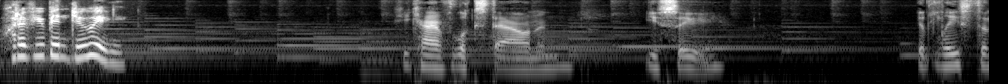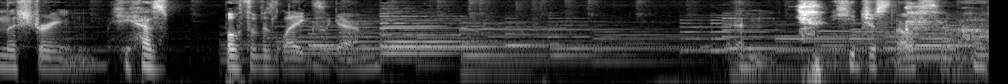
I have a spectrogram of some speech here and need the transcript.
What have you been doing? He kind of looks down and you see, at least in the stream, he has both of his legs again. And he just knows that, oh,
